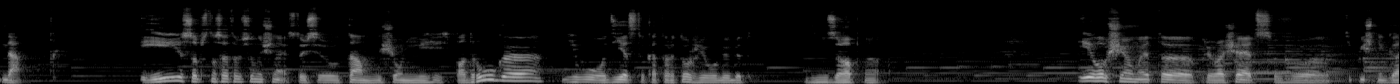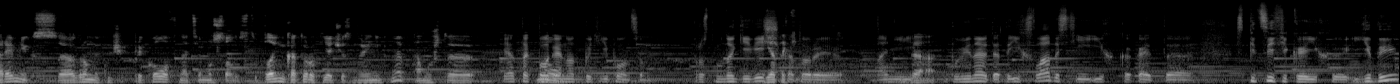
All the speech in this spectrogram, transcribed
да. И, собственно, с этого все начинается. То есть э, там еще у нее есть подруга его детства, которая тоже его любит внезапно. И, в общем, это превращается в типичный гаремник с огромной кучей приколов на тему сладости. Половину которых я, честно говоря, не понимаю, потому что Я так полагаю, Ну. надо быть японцем. Просто многие вещи, таки- которые они Да. упоминают, это их сладости, их какая-то специфика их э, еды.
